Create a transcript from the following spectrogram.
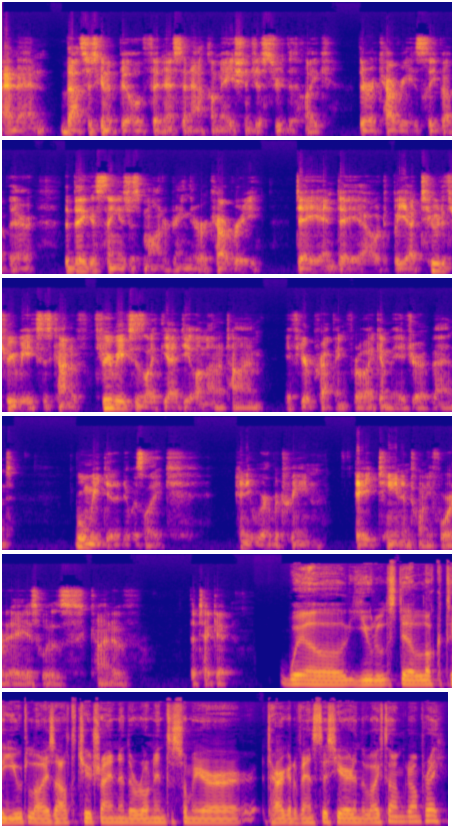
and then that's just going to build fitness and acclimation just through the like the recovery and sleep up there. The biggest thing is just monitoring the recovery day in day out. But yeah, two to three weeks is kind of three weeks is like the ideal amount of time if you're prepping for like a major event. When we did it, it was like anywhere between 18 and 24 days was kind of the ticket. Will you still look to utilize altitude training to run into some of your target events this year in the Lifetime Grand Prix?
